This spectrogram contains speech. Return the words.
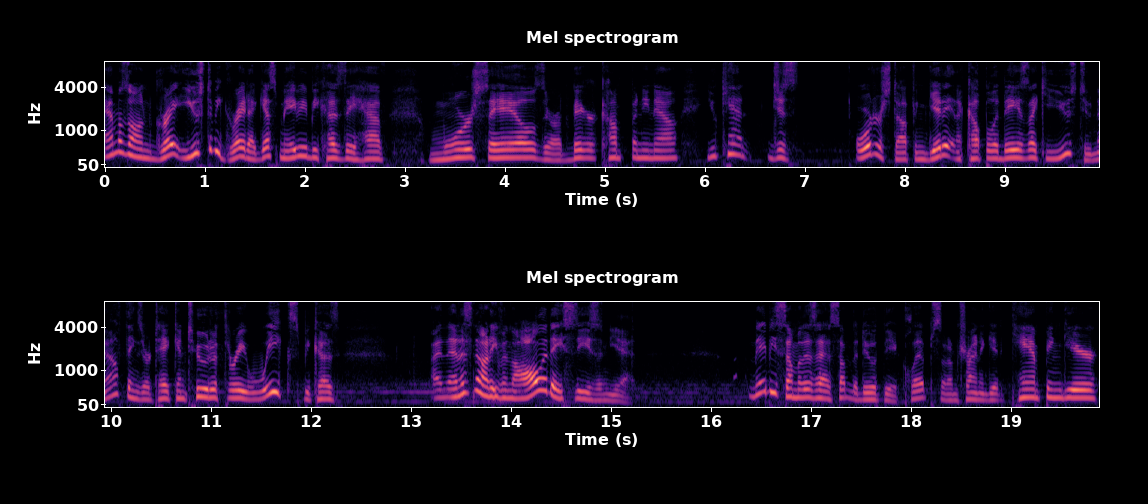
Amazon great used to be great. I guess maybe because they have more sales, they're a bigger company now. You can't just order stuff and get it in a couple of days like you used to. Now things are taking 2 to 3 weeks because and, and it's not even the holiday season yet. Maybe some of this has something to do with the eclipse and I'm trying to get camping gear.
